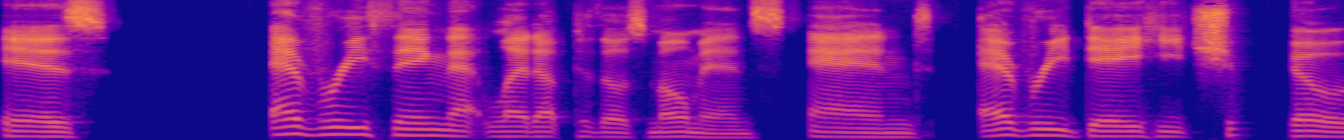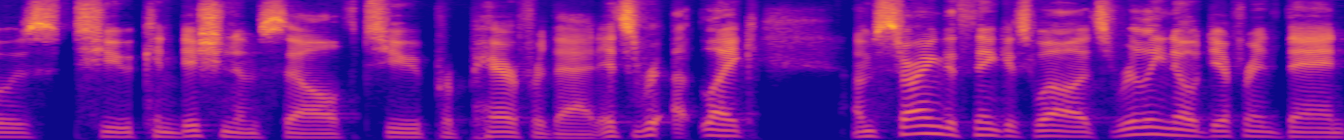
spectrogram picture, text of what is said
is everything that led up to those moments. And every day he chose to condition himself to prepare for that. It's re- like i'm starting to think as well it's really no different than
